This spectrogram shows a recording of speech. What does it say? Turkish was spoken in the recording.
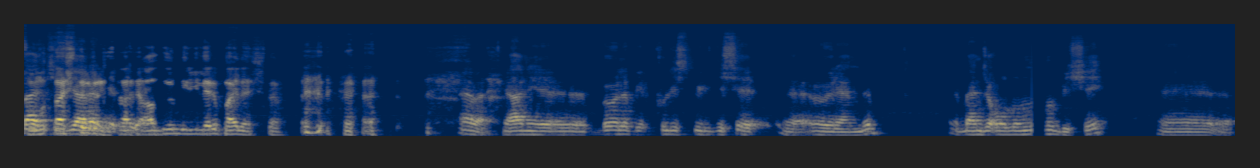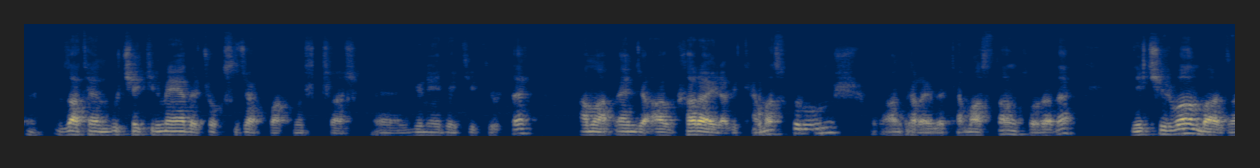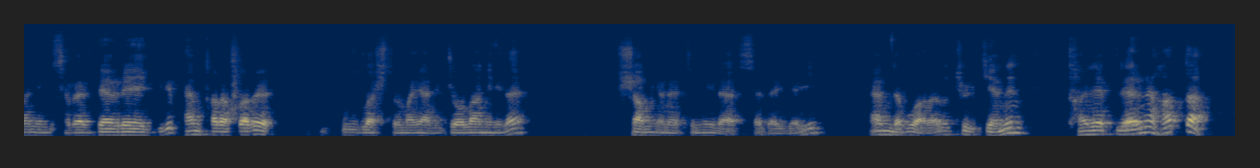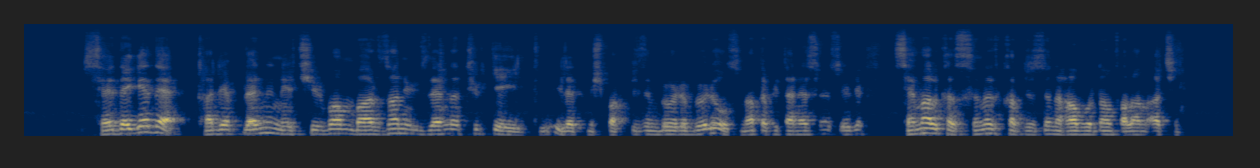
Belki Somutlaştır ziyaret biraz abi. edecek. Aldığın bilgileri paylaş. Tamam. Evet, yani e, böyle bir kulis bilgisi e, öğrendim. E, Bence olumlu bir şey. Zaten bu çekilmeye de çok sıcak bakmışlar güneydeki Kürtler. Ama bence Ankara'yla bir temas kurulmuş. Ankara'yla temastan sonra da Neçirvan Barzani bu sefer devreye girip hem tarafları uzlaştırma yani Colani ile Şam yönetimiyle SDG'yi hem de bu arada Türkiye'nin taleplerini hatta SDG de taleplerini Neçirvan Barzani üzerine Türkiye'ye ilet- iletmiş. Bak bizim böyle böyle olsun. Hatta bir tanesini söylüyor. Semalka sınır kapısını ha buradan falan açın.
